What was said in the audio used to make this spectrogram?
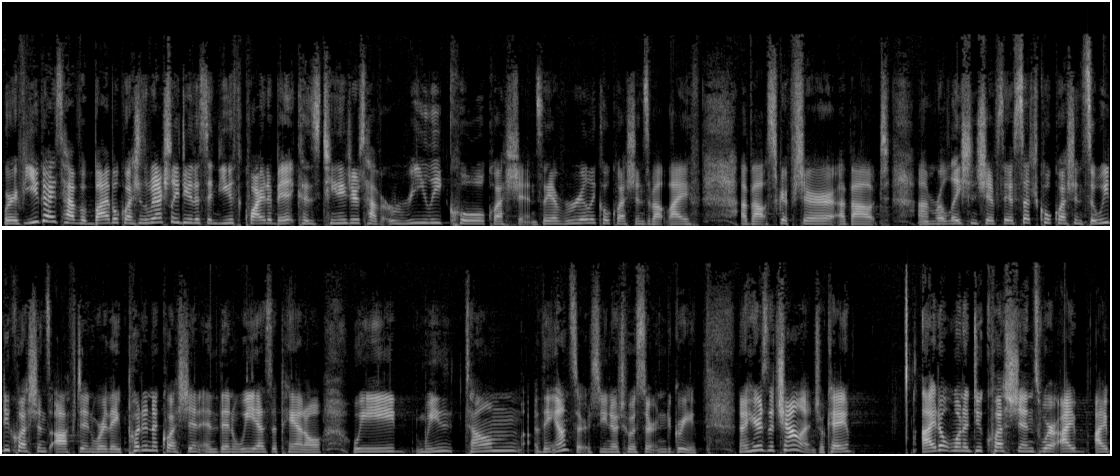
where if you guys have Bible questions, we actually do this in youth quite a bit because teenagers have really cool questions. They have really cool questions about life, about scripture, about um, relationships. They have such cool questions. So we do questions often where they put in a question and then we as a panel, we, we tell them the answers, you know, to a certain degree. Now here's the challenge, okay? I don't want to do questions where I, I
